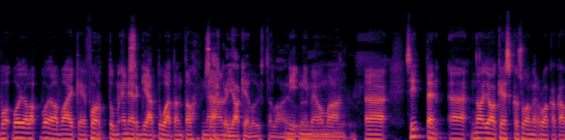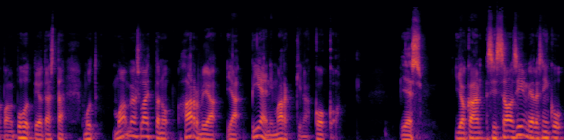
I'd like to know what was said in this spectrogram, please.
Vo, voi, olla, voi olla vaikea. Fortum, energiatuotanto. Sähkön jakelu yhtä lailla. Ni, nimenomaan. Mm. Sitten, no joo, Kesko-Suomen ruokakauppa, me puhuttiin jo tästä, mutta mä oon myös laittanut harvia ja pieni markkinakoko. Yes. Joka on, siis se on siinä mielessä niin kuin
